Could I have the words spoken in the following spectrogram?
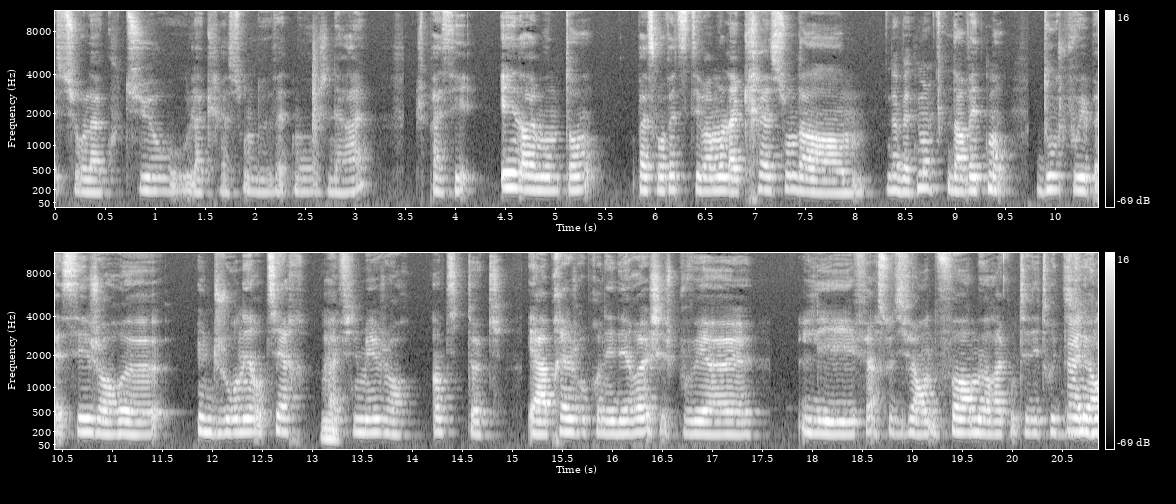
sur la couture ou la création de vêtements en général. Je passais énormément de temps parce qu'en fait, c'était vraiment la création d'un D'un vêtement. d'un vêtement. Donc, je pouvais passer genre euh, une journée entière à Mm. filmer genre un TikTok. Et après, je reprenais des rushs et je pouvais euh, les faire sous différentes formes, raconter des trucs Faire une différents.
